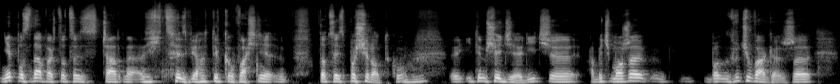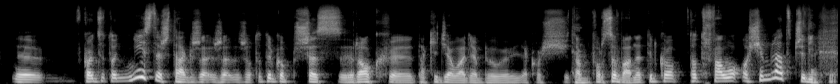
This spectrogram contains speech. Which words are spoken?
nie poznawać to, co jest czarne i co jest białe, tylko właśnie to, co jest po środku Mhm. i tym się dzielić. e, A być może, bo zwróć uwagę, że końcu to nie jest też tak, że, że, że to tylko przez rok e, takie działania były jakoś tam Tak. forsowane, tylko to trwało 8 lat, czyli Tak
